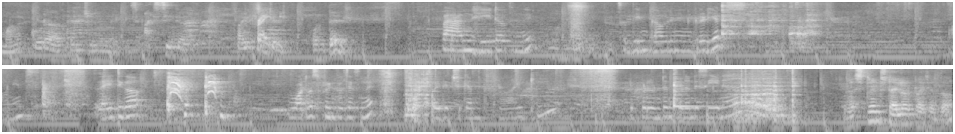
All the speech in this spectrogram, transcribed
మనకు కూడా కొంచెం స్పైసీగా చికెన్ ఉంటే ప్యాన్ హీట్ అవుతుంది. సో దీనికి కావాల్సిన ఇంగ్రీడియంట్స్ ఆనియన్స్ లైట్గా వాటర్ స్ప్రింకిల్ చేసింది సో ఇది చికెన్ ఫ్రైకి ఇప్పుడు ఉంటుంది చూడండి సీన్ రెస్టారెంట్ స్టైల్లో ట్రై చేద్దాం.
